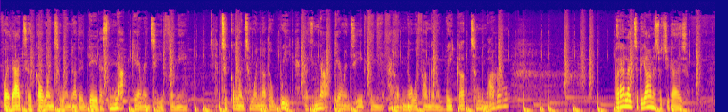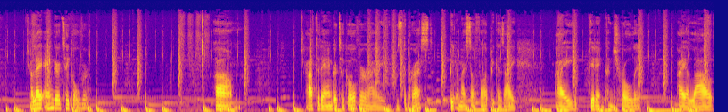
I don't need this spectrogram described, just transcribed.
for that to go into another day that's not guaranteed for me. To go into another week that's not guaranteed for me. I don't know if I'm gonna wake up tomorrow. But I like to be honest with you guys. I let anger take over. Um, after the anger took over, I was depressed, beating myself up because I I didn't control it. I allowed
